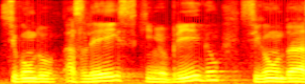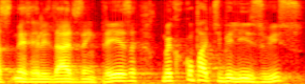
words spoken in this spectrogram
Segundo as leis que me obrigam, segundo as necessidades da empresa, como é que eu compatibilizo isso?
